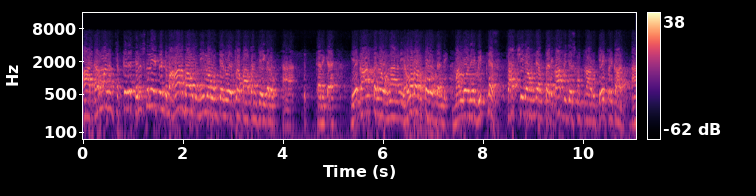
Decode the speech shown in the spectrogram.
ఆ కర్మను చక్కగా తెలుసుకునేటువంటి మహానుభావుడు నీలో ఉంటే నువ్వు ఎట్లా పాపం చేయగలవు? కనుక ఏకాంతంగా ఉన్నానని ఎవరు అనుకోవద్దండి. మనలోనే విట్నెస్ సాక్షిగా ఉండి అంత రికార్డు చేసుకుంటున్నారు. టేప్ రికార్డు ఆ,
